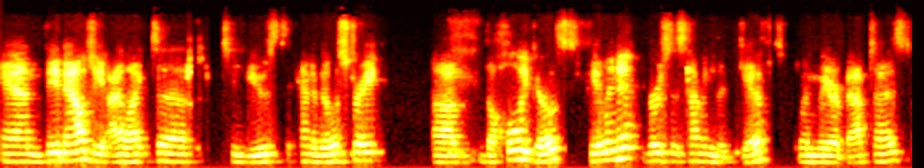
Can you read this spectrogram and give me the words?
And the analogy I like to to use to kind of illustrate uh, the Holy Ghost feeling it versus having the gift when we are baptized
